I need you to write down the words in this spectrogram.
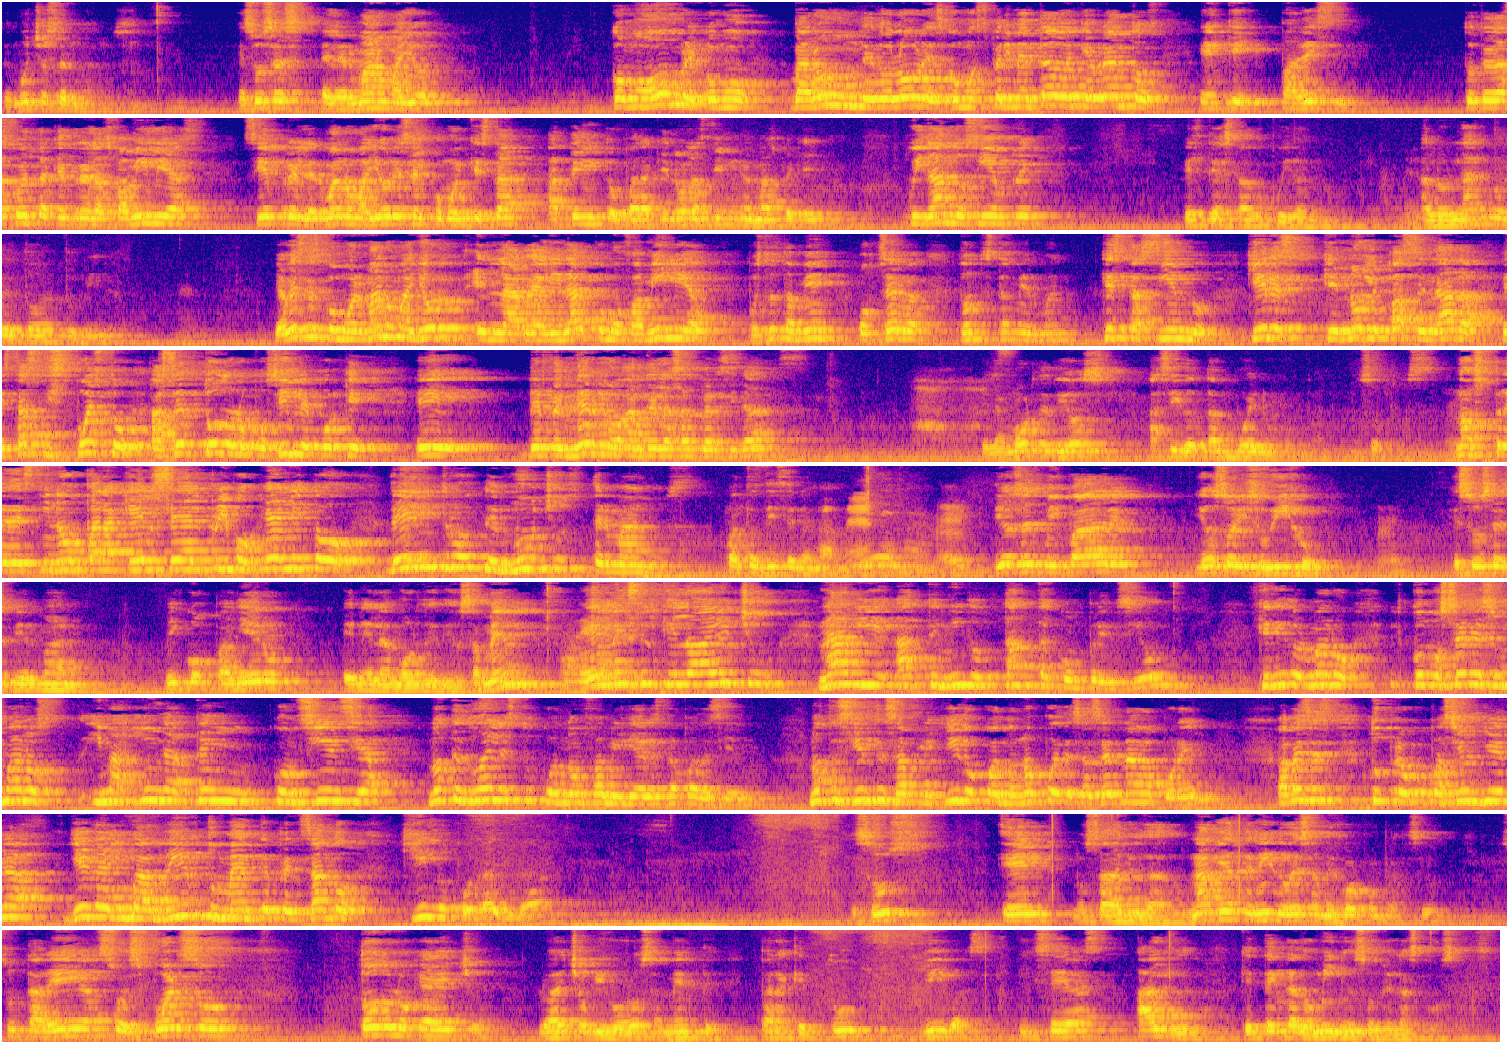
de muchos hermanos. Jesús es el hermano mayor. Como hombre, como varón de dolores, como experimentado en quebrantos, el que padece. Tú te das cuenta que entre las familias Siempre el hermano mayor es el como el que está atento para que no lastimen al más pequeño. Cuidando siempre, Él te ha estado cuidando a lo largo de toda tu vida. Y a veces como hermano mayor, en la realidad como familia, pues tú también observa, ¿dónde está mi hermano? ¿Qué está haciendo? ¿Quieres que no le pase nada? ¿Estás dispuesto a hacer todo lo posible porque eh, defenderlo ante las adversidades? El amor de Dios ha sido tan bueno con nosotros. Nos predestinó para que Él sea el primogénito dentro de muchos hermanos. ¿Cuántos dicen amén? amén. Dios es mi Padre, yo soy su Hijo. Jesús es mi hermano, mi compañero en el amor de Dios. Amén. Él es el que lo ha hecho. Nadie ha tenido tanta comprensión. Querido hermano, como seres humanos, imagina, ten conciencia. ¿No te dueles tú cuando un familiar está padeciendo? ¿No te sientes afligido cuando no puedes hacer nada por él? A veces tu preocupación llega a invadir tu mente pensando, ¿quién lo podrá ayudar? Jesús, Él nos ha ayudado. Nadie ha tenido esa mejor comprensión. Su tarea, su esfuerzo, todo lo que ha hecho, lo ha hecho vigorosamente para que tú vivas y seas alguien que tenga dominio sobre las cosas.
